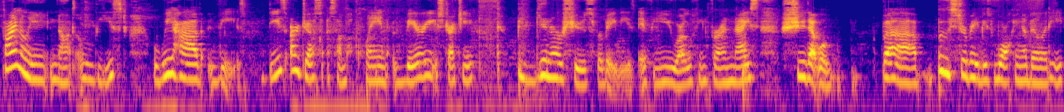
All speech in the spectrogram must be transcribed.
finally, not least, we have these. These are just some plain, very stretchy beginner shoes for babies. If you are looking for a nice shoe that will uh, boost your baby's walking ability,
